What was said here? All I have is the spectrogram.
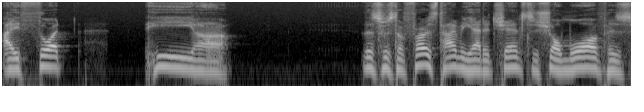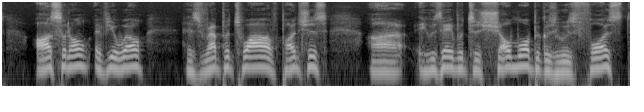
I thought he uh, this was the first time he had a chance to show more of his arsenal, if you will, his repertoire of punches. Uh, he was able to show more because he was forced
